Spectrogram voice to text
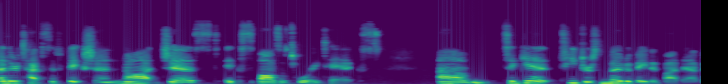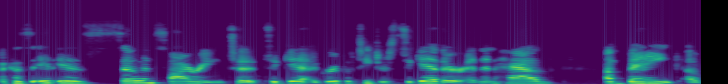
other types of fiction, not just expository text, um, to get teachers motivated by that because it is so inspiring to to get a group of teachers together and then have a bank of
